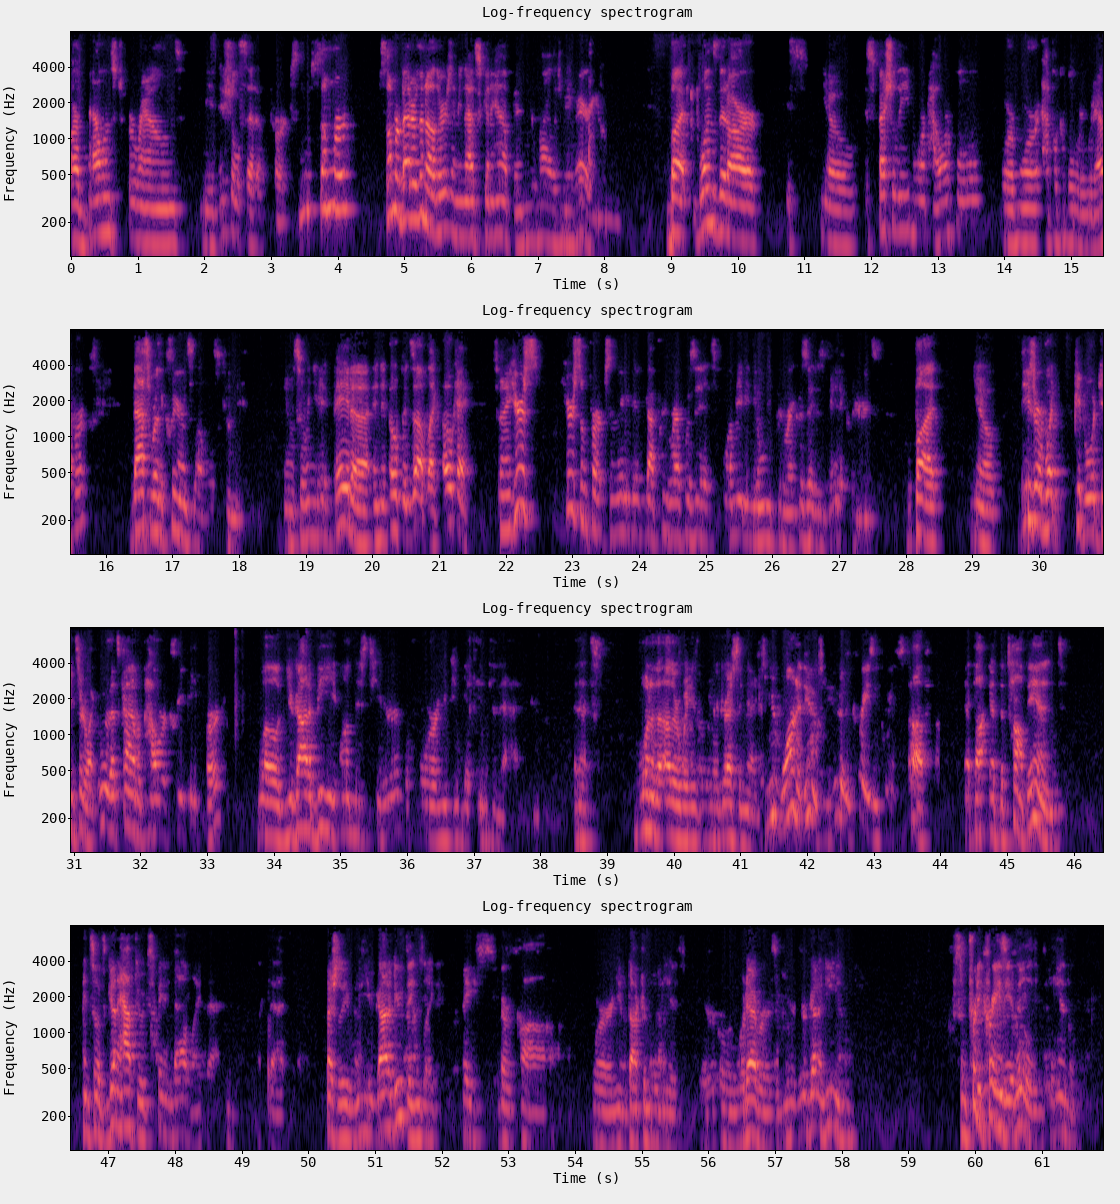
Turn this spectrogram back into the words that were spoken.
are balanced around the initial set of perks. And Some are some are better than others. I mean, that's going to happen. Your mileage may vary. But ones that are, you know, especially more powerful or more applicable or whatever, that's where the clearance levels come in. You know, so when you hit beta and it opens up, like, okay, so now here's here's some perks, and maybe they've got prerequisites, or maybe the only prerequisite is beta clearance. But you know, these are what people would consider like, ooh, that's kind of a power creepy perk. Well, you got to be on this tier before you can get into that, and that's one of the other ways that we're addressing that because we want to do some really crazy, crazy stuff at the at the top end, and so it's going to have to expand out like that, like that. Especially when you got to do things like base Verka or you know Dr. Mobius or, or whatever. Like you're, you're going to need some pretty crazy abilities to handle.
